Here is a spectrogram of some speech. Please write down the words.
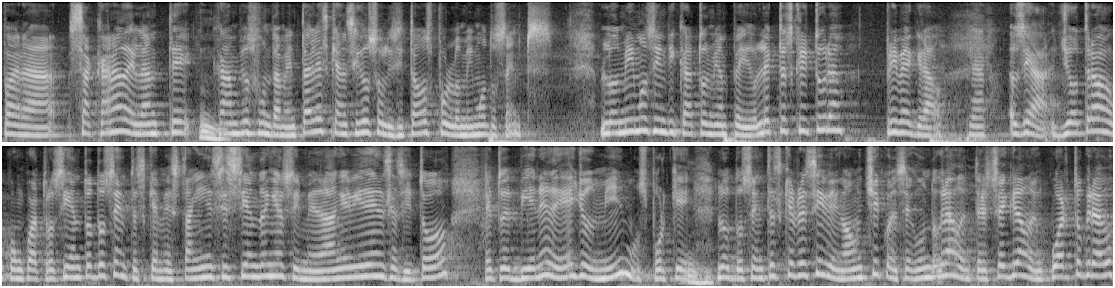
para sacar adelante cambios fundamentales que han sido solicitados por los mismos docentes. Los mismos sindicatos me han pedido lectoescritura, primer grado. Claro. O sea, yo trabajo con 400 docentes que me están insistiendo en eso y me dan evidencias y todo, entonces viene de ellos mismos, porque los docentes que reciben a un chico en segundo grado, en tercer grado, en cuarto grado,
